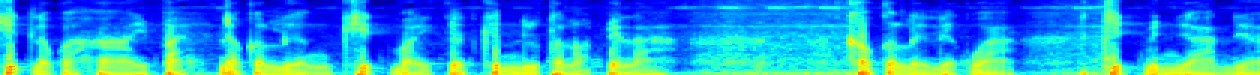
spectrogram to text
คิดแล้วก็หายไป แล้วก็เรื่องคิดใหม่เกิดขึ้นอยู่ตลอดเวลา เขาก็เลยเรียกว่า จิตวิญญาณเนี่ย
